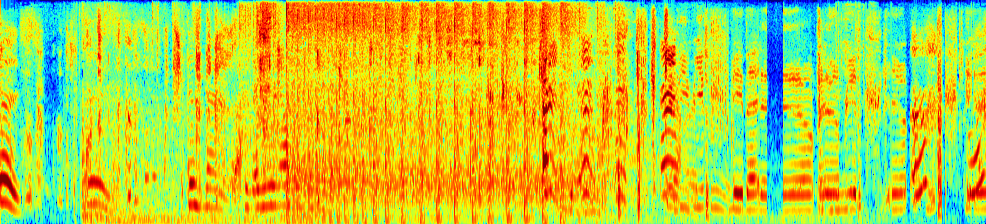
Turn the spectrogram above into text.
Does. Does. It does matter. Because everyone else is What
